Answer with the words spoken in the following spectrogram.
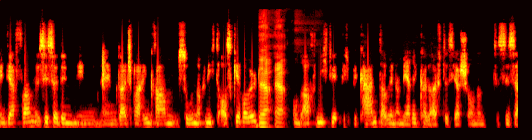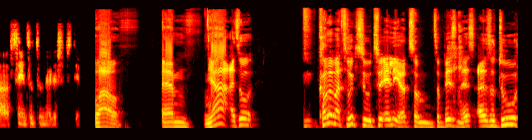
in der Form. Es ist halt in, in, im deutschsprachigen Raum so noch nicht ausgerollt ja, ja. und auch nicht wirklich bekannt, aber in Amerika läuft das ja schon und das ist ein sensationelles System. Wow. Ähm, ja, also kommen wir mal zurück zu, zu Elliot, zum, zum Business. Also du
